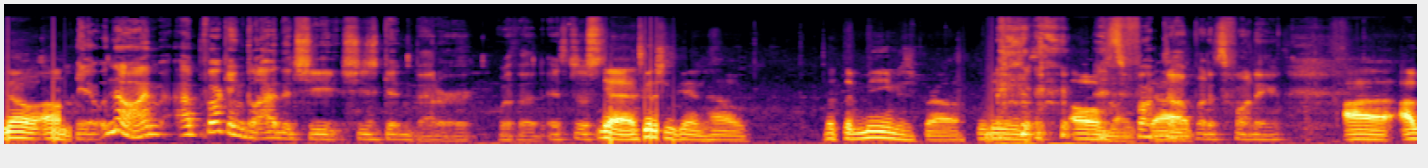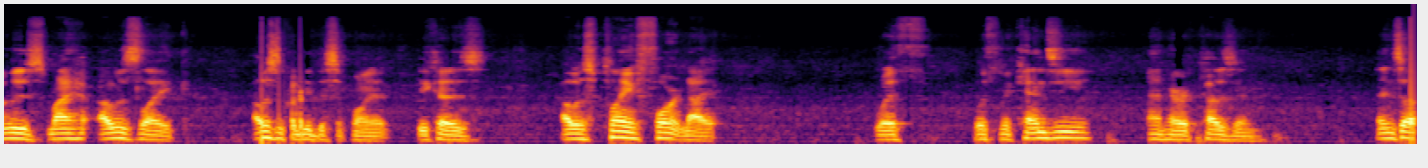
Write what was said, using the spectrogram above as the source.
You know, um, Yeah, no, I'm I'm fucking glad that she she's getting better with it. It's just yeah, it's good she's getting help, but the memes, bro, the memes. Oh it's my fucked god. up, but it's funny. uh, I was my I was like I was incredibly disappointed because I was playing Fortnite with with Mackenzie and her cousin. And so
